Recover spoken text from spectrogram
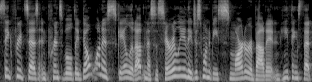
Siegfried says, in principle, they don't want to scale it up necessarily. They just want to be smarter about it. And he thinks that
